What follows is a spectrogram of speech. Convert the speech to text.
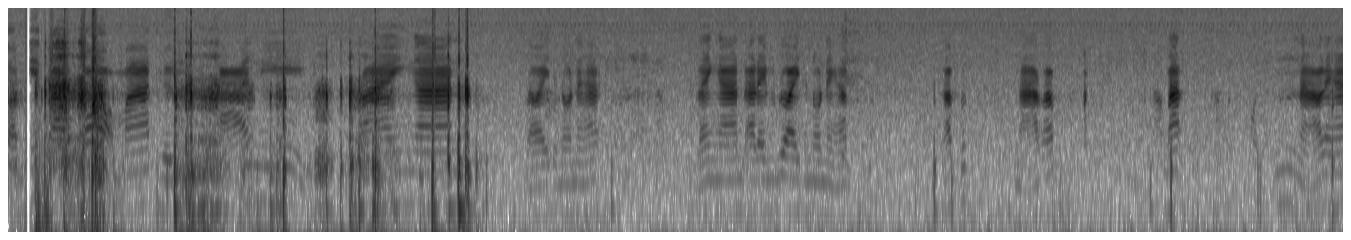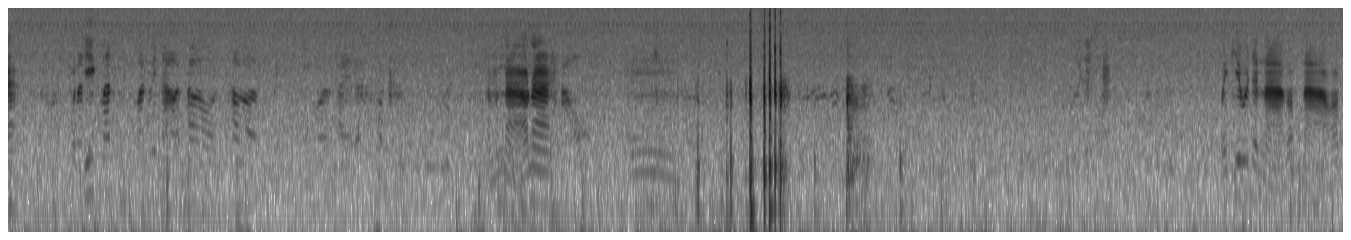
ตอนนี้เราก็มาถึงสถานีรายงานดอยถนนนะฮะรายงานอะไรไม่รู้ดอยถนนหนะครับ ครับหนาวครับบ้านอืมหนาวเลยฮะเมื่อกี้ มันมันไม่หนาวเท่าเท่าเราขี่มอเตอร์ไซค์นะ แต่มันหนาวนะอืมไม่คิดว่าจะหนาวครับหนาวครับ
